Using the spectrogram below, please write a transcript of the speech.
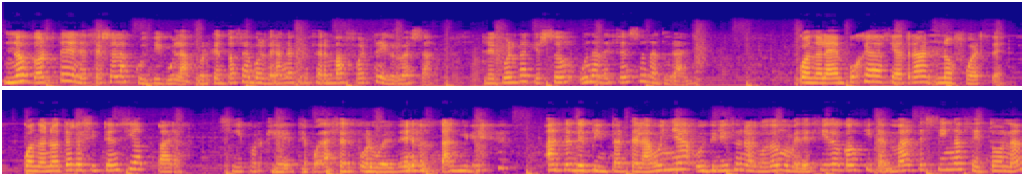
No corte en exceso las cutículas, porque entonces volverán a crecer más fuertes y gruesas. Recuerda que son una defensa natural. Cuando la empujes hacia atrás, no fuerces. Cuando notes resistencia, para. Sí, porque te puede hacer polvo el dedo, sangre. Antes de pintarte la uña, utiliza un algodón humedecido con quita esmalte sin acetona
